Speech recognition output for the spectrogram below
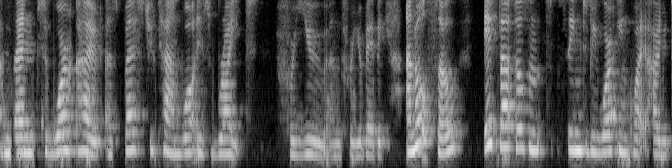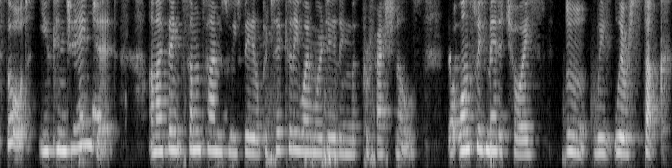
and then to work out as best you can what is right for you and for your baby and also if that doesn't seem to be working quite how you'd thought, you can change it. And I think sometimes we feel, particularly when we're dealing with professionals, that once we've made a choice, mm, we we're stuck.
